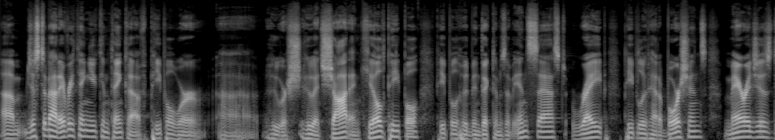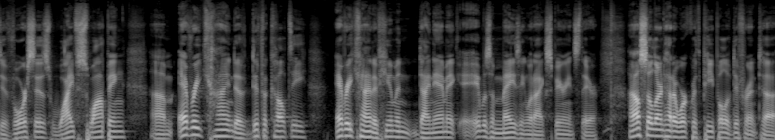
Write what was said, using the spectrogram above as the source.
um, just about everything you can think of. People were uh, who were sh- who had shot and killed people, people who had been victims of incest, rape, people who'd had abortions, marriages, divorces, wife swapping, um, every kind of difficulty, every kind of human dynamic. It was amazing what I experienced there. I also learned how to work with people of different uh,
